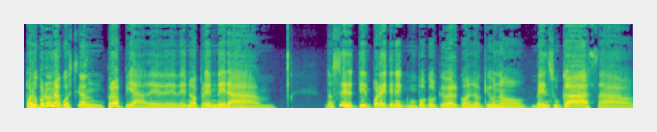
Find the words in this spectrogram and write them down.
Por, por una cuestión propia de, de, no aprender a, no sé, por ahí tiene un poco que ver con lo que uno ve en su casa,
